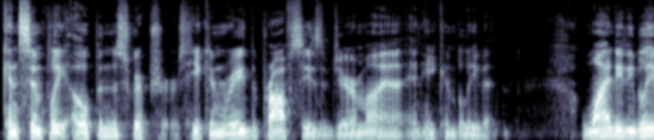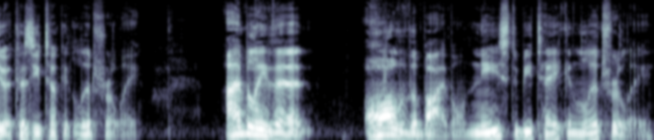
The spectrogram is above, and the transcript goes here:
can simply open the scriptures. He can read the prophecies of Jeremiah and he can believe it. Why did he believe it? Because he took it literally. I believe that all of the Bible needs to be taken literally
